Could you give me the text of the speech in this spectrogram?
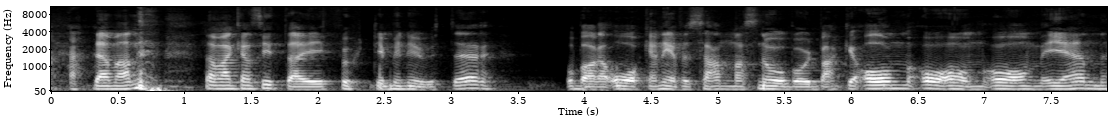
där, man, där man kan sitta i 40 minuter och bara åka ner för samma snowboardbacke om och om och om igen.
